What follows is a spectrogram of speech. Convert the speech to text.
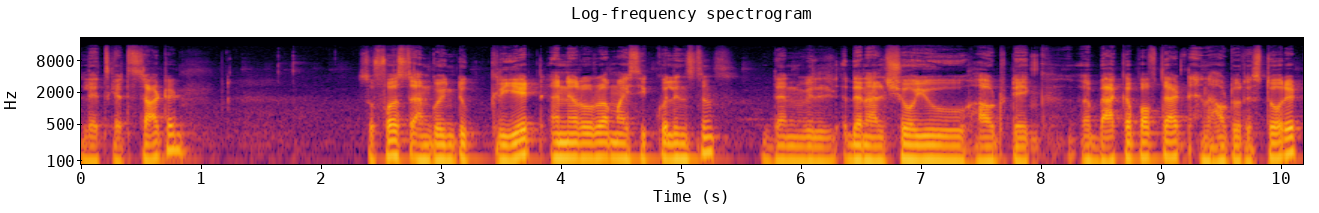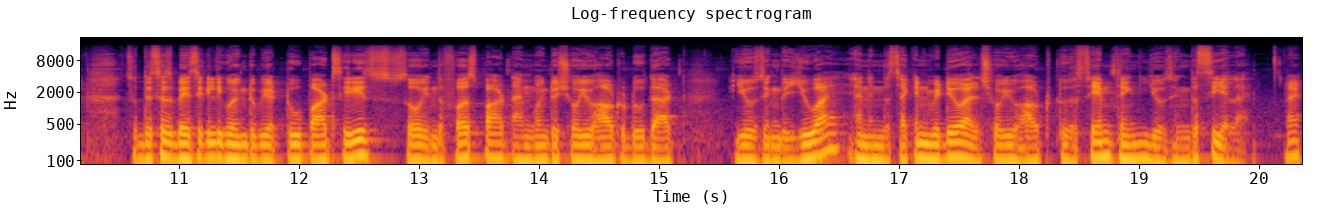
let's get started. So first I'm going to create an Aurora MySQL instance. Then we'll then I'll show you how to take a backup of that and how to restore it. So this is basically going to be a two-part series. So in the first part I'm going to show you how to do that using the UI and in the second video I'll show you how to do the same thing using the CLI right?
